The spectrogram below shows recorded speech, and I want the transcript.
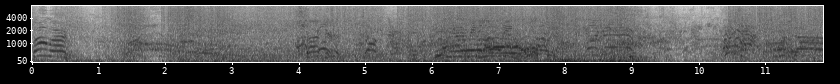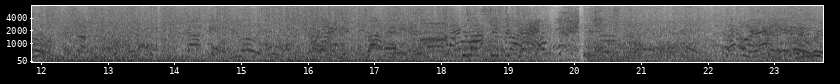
Boomer! Charger! Reloading! Watch out of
